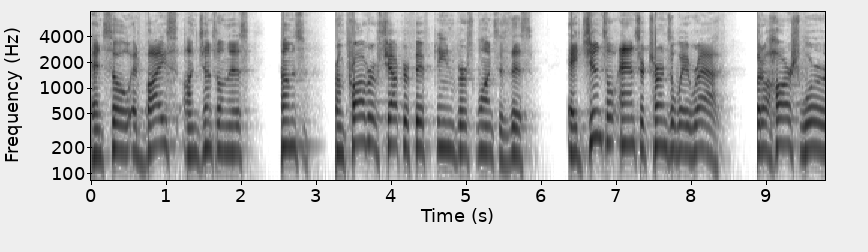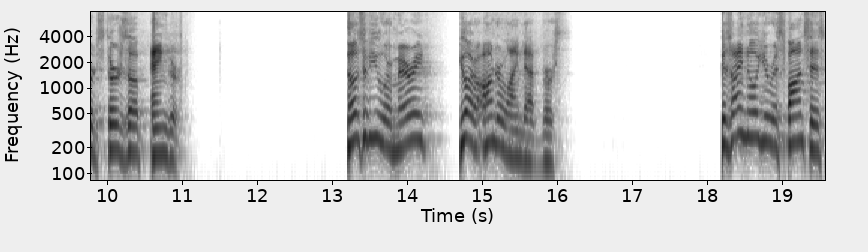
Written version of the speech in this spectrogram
And so, advice on gentleness comes from Proverbs chapter 15, verse 1 says this A gentle answer turns away wrath, but a harsh word stirs up anger. Those of you who are married, you ought to underline that verse. Because I know your response is,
